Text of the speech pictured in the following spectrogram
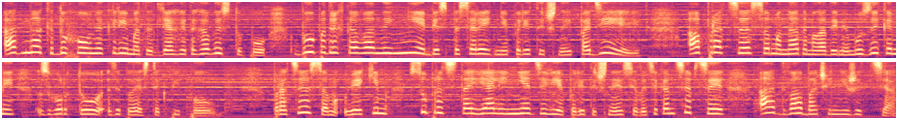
Аднак духоўны клімат для гэтага выступу быў падрыхтаваны не беспасярэдняй палітычнай падзеяй, а працэсам над маладымі музыкамі з гурту The Plastic People. Працэсам, у якім супрацьстаялі не дзве палітычныя сілы ці канцэпцыі, а два бачанні жыцця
